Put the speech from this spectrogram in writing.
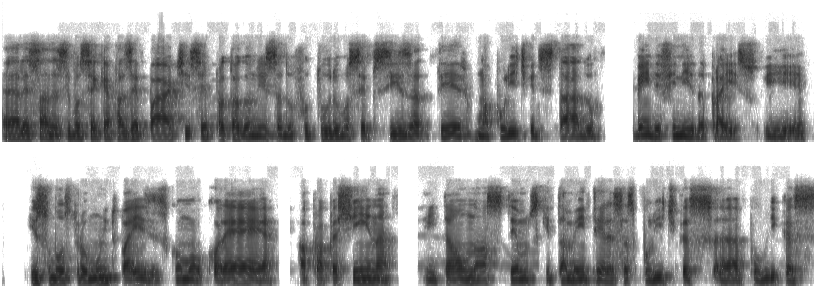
É, Alessandra, se você quer fazer parte ser protagonista do futuro, você precisa ter uma política de Estado bem definida para isso. E isso mostrou muito países como Coreia, a própria China. Então, nós temos que também ter essas políticas uh, públicas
